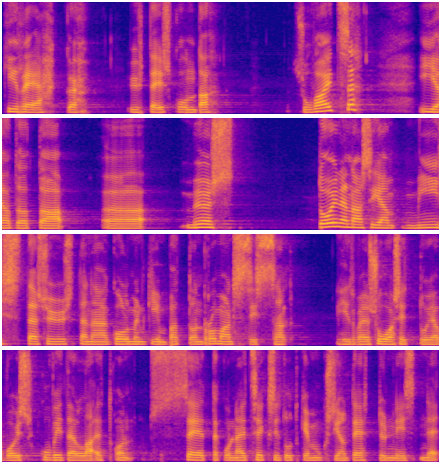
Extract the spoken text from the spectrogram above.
kireähkö yhteiskunta suvaitse. Ja tota, myös toinen asia, mistä syystä nämä kolmen kimpat on romanssissa hirveän suosittu ja voisi kuvitella, että on se, että kun näitä seksitutkimuksia on tehty, niin ne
